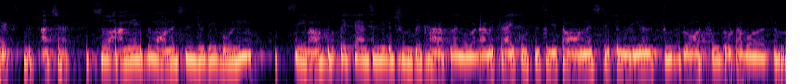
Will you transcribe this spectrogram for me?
next আচ্ছা সো আমি একদম অনেস্টলি যদি বলি সেম আমার প্রত্যেকটা অ্যান্সার কিন্তু শুনতে খারাপ লাগবে বাট আমি ট্রাই করতেছি যেটা অনেস্ট একটু রিয়েল ট্রুথ র ট্রুথ ওটা বলার জন্য।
